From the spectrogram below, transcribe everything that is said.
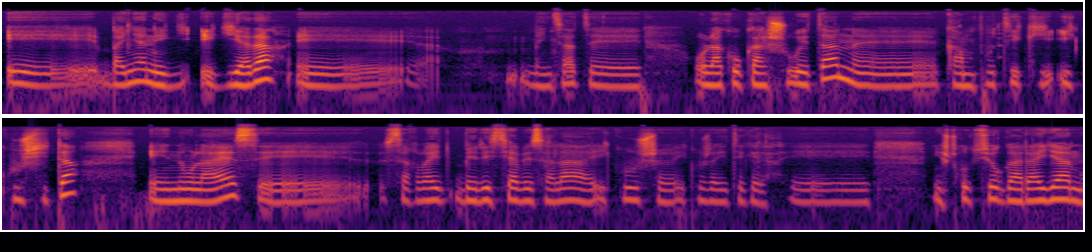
E, Baina egia da, e, behintzat, e, olako kasuetan, e, kanputik ikusita, e, nola ez, e, zerbait berezia bezala ikus, ikus daitekela. E, instrukzio garaian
